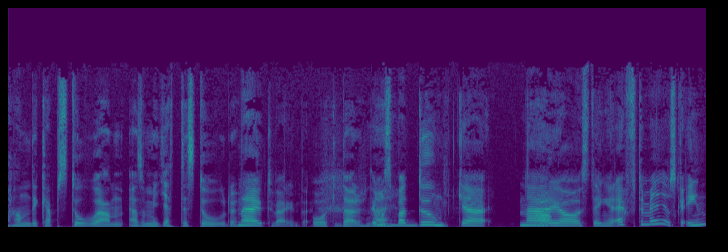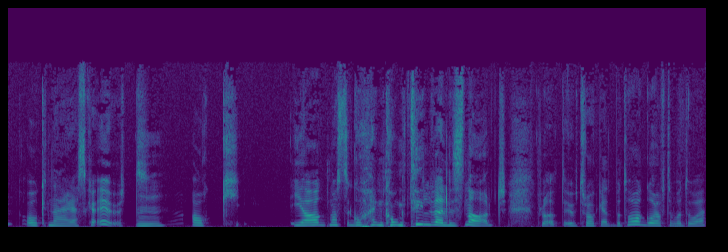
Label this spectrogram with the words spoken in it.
handikappstoan, alltså med jättestor Nej tyvärr inte. åkdörr? Det Nej. måste bara dunka när Ja. jag stänger efter mig och ska in och när jag ska ut. Mm. Och jag måste gå en gång till väldigt snart. Förlåt, uttråkad på tåg, går ofta på toa.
